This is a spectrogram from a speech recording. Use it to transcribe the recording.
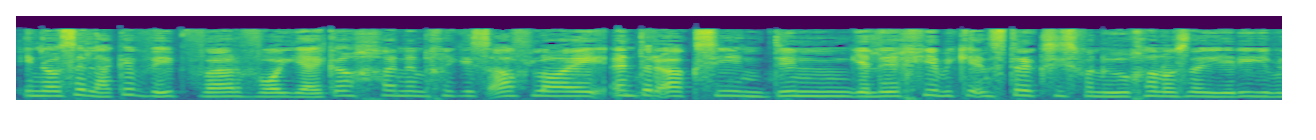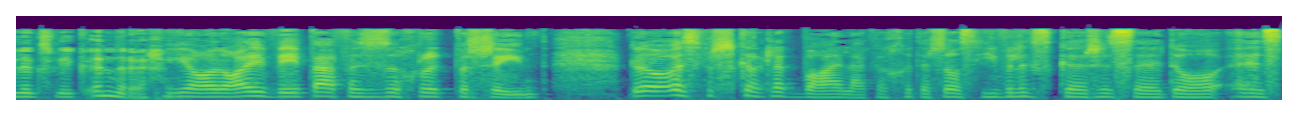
En ons het 'n lekker webwerf waar jy kan gaan en goedjies aflaai, interaksie en doen. Jy gee 'n bietjie instruksies van hoe gaan ons nou hierdie huweliksweek inrig. Ja, daai webwerf is so groot persent. Daar is verskriklik baie lekker goeders. Daar's huwelikskursusse, daar is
